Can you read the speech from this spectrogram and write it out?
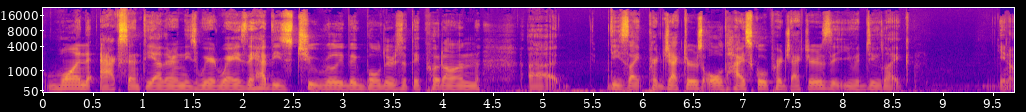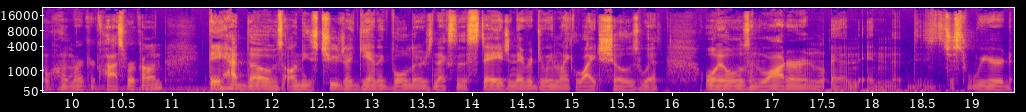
one accent the other in these weird ways. They had these two really big boulders that they put on uh, these like projectors, old high school projectors that you would do like you know homework or classwork on they had those on these two gigantic boulders next to the stage and they were doing like light shows with oils and water and and, and these just weird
